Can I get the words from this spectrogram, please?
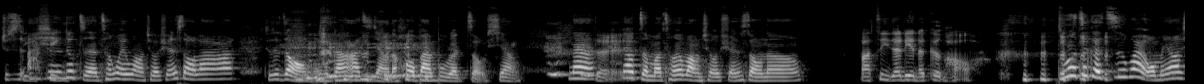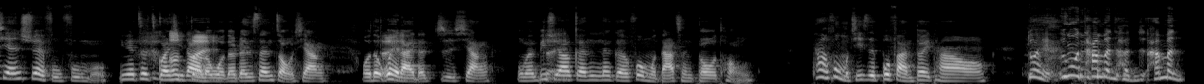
就是啊，现在就只能成为网球选手啦。就是这种我们刚刚阿梓讲的后半部的走向。那要怎么成为网球选手呢？把自己再练得更好。除了这个之外，我们要先说服父母，因为这关系到了我的人生走向，我的未来的志向。我们必须要跟那个父母达成沟通。他的父母其实不反对他哦，对，因为他们很他们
